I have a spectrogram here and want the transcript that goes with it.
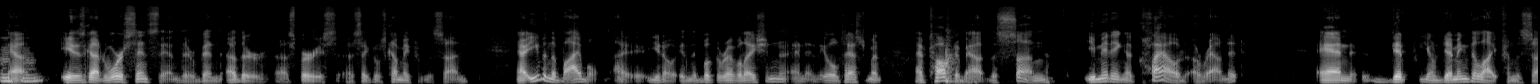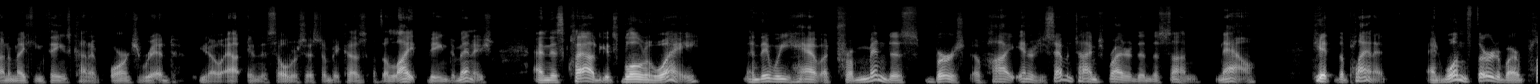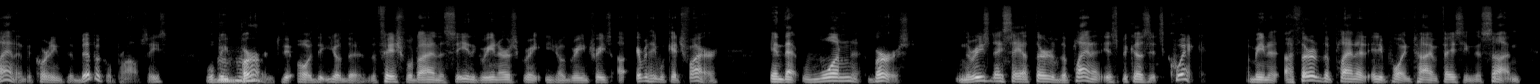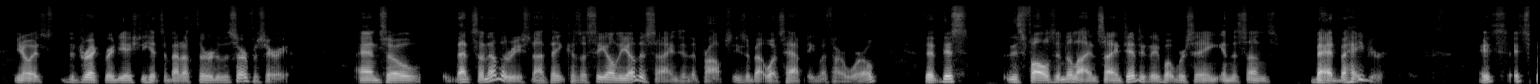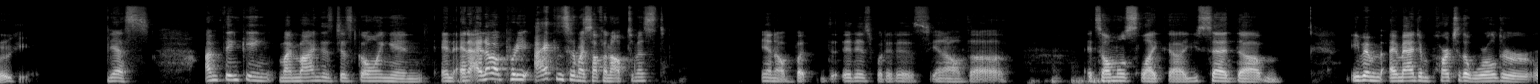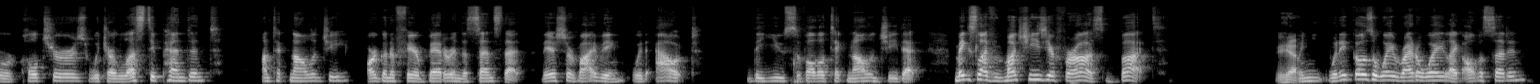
Mm-hmm. Now, it has gotten worse since then. There have been other uh, spurious uh, signals coming from the sun. Now, even the Bible, I, you know, in the book of Revelation and in the Old Testament, have talked about the sun emitting a cloud around it and dip, you know, dimming the light from the sun and making things kind of orange red, you know, out in the solar system because of the light being diminished. And this cloud gets blown away. And then we have a tremendous burst of high energy, seven times brighter than the sun now, hit the planet. And one third of our planet, according to the biblical prophecies, will be mm-hmm. burned. The, or the, you know, the, the fish will die in the sea, the green earth, green, you know, green trees, uh, everything will catch fire in that one burst. And the reason they say a third of the planet is because it's quick. I mean, a, a third of the planet at any point in time facing the sun, you know, it's the direct radiation hits about a third of the surface area. And so that's another reason I think, because I see all the other signs in the prophecies about what's happening with our world, that this this falls into line scientifically what we're seeing in the sun's bad behavior. It's it's spooky. Yes. I'm thinking my mind is just going in and and know I'm pretty I consider myself an optimist you know, but it is what it is. You know, the it's almost like uh, you said. Um, even I imagine parts of the world or, or cultures which are less dependent on technology are going to fare better in the sense that they're surviving without the use of all the technology that makes life much easier for us. But yeah, when when it goes away right away, like all of a sudden,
